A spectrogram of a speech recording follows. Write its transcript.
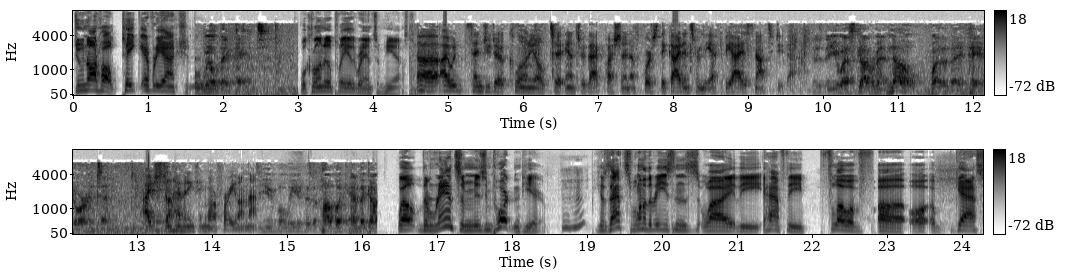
Do not halt. Take every action. Or will they pay it? Will Colonial pay the ransom? He asked. Uh, I would send you to Colonial to answer that question. Of course, the guidance from the FBI is not to do that. Does the U.S. government know whether they paid or intend? I just don't have anything more for you on that. Do you believe that the public and the government? Well, the ransom is important here Mm-hmm. because that's one of the reasons why the half the flow of uh, of gas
